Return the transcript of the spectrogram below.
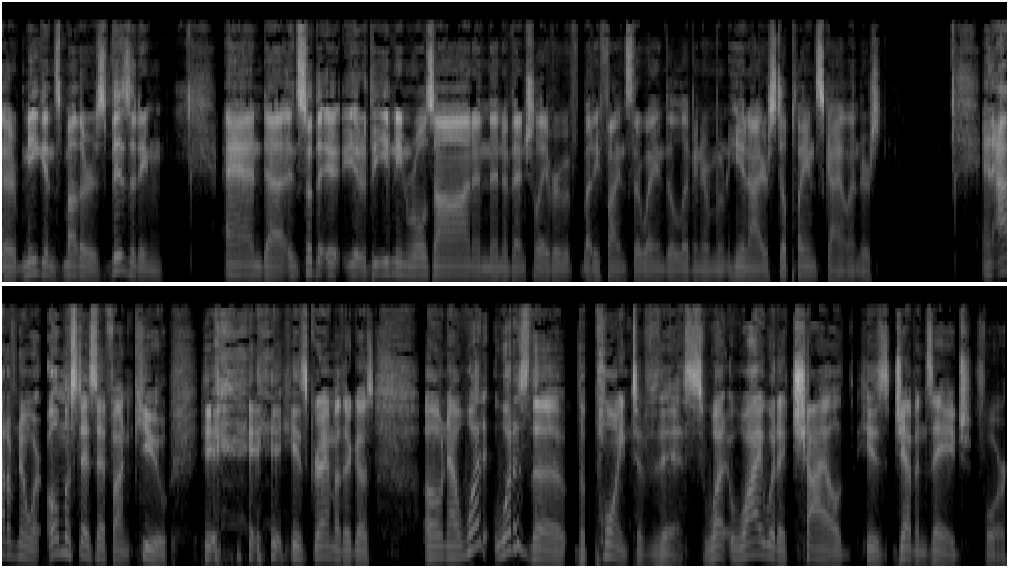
uh, Megan's mother, is visiting. And uh, and so the you know the evening rolls on, and then eventually everybody finds their way into the living room. He and I are still playing Skylanders. And out of nowhere, almost as if on cue, his grandmother goes, "Oh, now what? What is the the point of this? What? Why would a child his Jevin's age for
